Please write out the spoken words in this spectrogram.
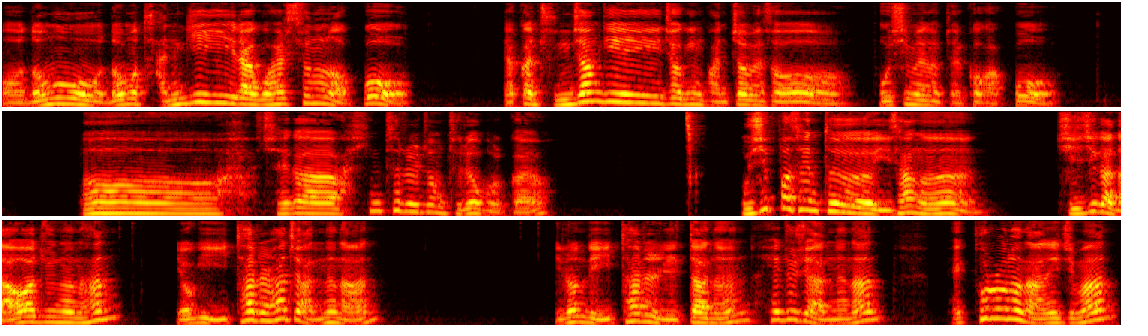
어, 너무 너무 단기라고 할 수는 없고 약간 중장기적인 관점에서 보시면 될 것 같고 어, 제가 힌트를 좀 드려볼까요? 90% 이상은 지지가 나와주는 한 여기 이탈을 하지 않는 한 이런데 이탈을 일단은 해주지 않는 한 100%는 아니지만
